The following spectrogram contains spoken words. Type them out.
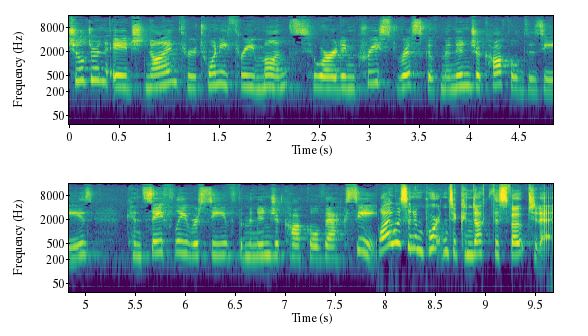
children aged 9 through 23 months who are at increased risk of meningococcal disease can safely receive the meningococcal vaccine. Why was it important to conduct this vote today?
